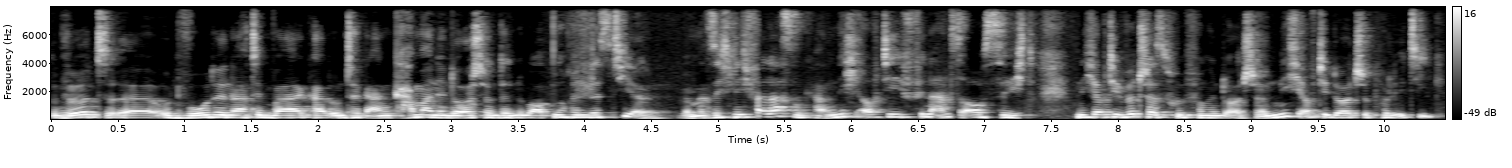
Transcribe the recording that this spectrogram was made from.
wird äh, und wurde nach dem Wirecard-Untergang, kann man in Deutschland denn überhaupt noch investieren? Wenn man sich nicht verlassen kann, nicht auf die Finanzaufsicht, nicht auf die Wirtschaftsprüfung in Deutschland, nicht auf die deutsche Politik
